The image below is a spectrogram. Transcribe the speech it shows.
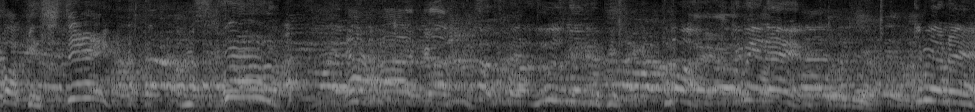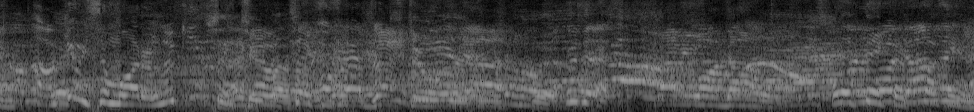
Fucking stink! You stink! Who's looking at people? Come on, give me a name. Give me a name. Oh, give me some water, Lukey. See the two brothers. Texas from the back. Who's that? Bobby Wandale. They think Boy, they're Donnelly? fucking...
